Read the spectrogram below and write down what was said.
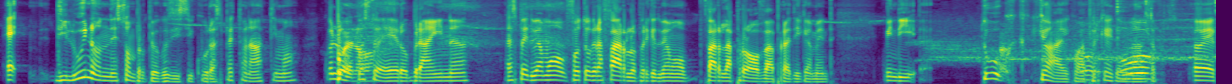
Eh, di lui non ne sono proprio così sicuro. Aspetta un attimo. Quello, no? Questo è Aerobrine. Aspetta, dobbiamo fotografarlo perché dobbiamo fare la prova praticamente. Quindi, tu, ah. che hai qua? Perché hai oh, un'altra... Oh. Eh,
